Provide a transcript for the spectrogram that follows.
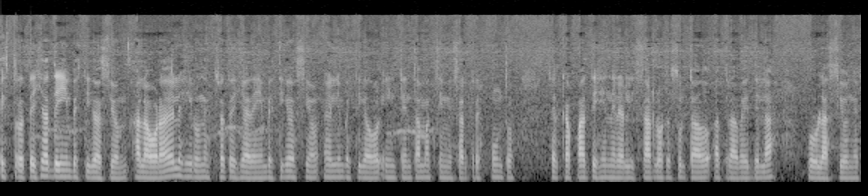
Estrategias de investigación. A la hora de elegir una estrategia de investigación, el investigador intenta maximizar tres puntos. Ser capaz de generalizar los resultados a través de las poblaciones,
